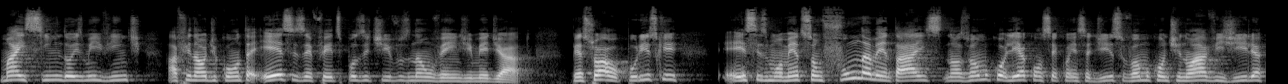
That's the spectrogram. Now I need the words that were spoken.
mas sim em 2020, afinal de contas, esses efeitos positivos não vêm de imediato. Pessoal, por isso que esses momentos são fundamentais, nós vamos colher a consequência disso, vamos continuar a vigília,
